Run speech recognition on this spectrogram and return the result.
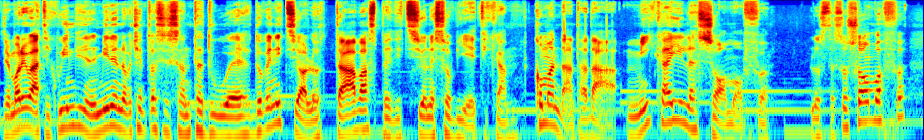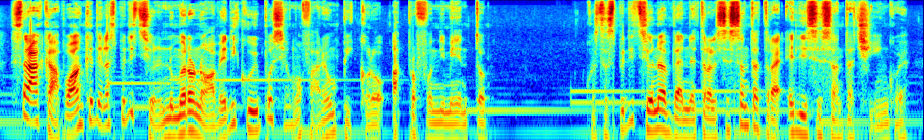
Siamo arrivati quindi nel 1962, dove iniziò l'ottava spedizione sovietica, comandata da Mikhail Somov. Lo stesso Somov sarà a capo anche della spedizione numero 9, di cui possiamo fare un piccolo approfondimento. Questa spedizione avvenne tra il 63 e il 65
